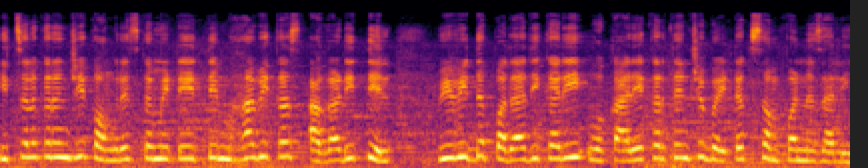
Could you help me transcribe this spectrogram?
इचलकरंजी काँग्रेस कमिटी येथे महाविकास आघाडीतील विविध पदाधिकारी व कार्यकर्त्यांची बैठक संपन्न झाली.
